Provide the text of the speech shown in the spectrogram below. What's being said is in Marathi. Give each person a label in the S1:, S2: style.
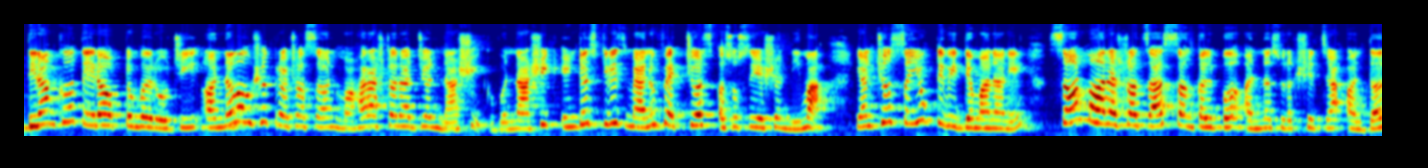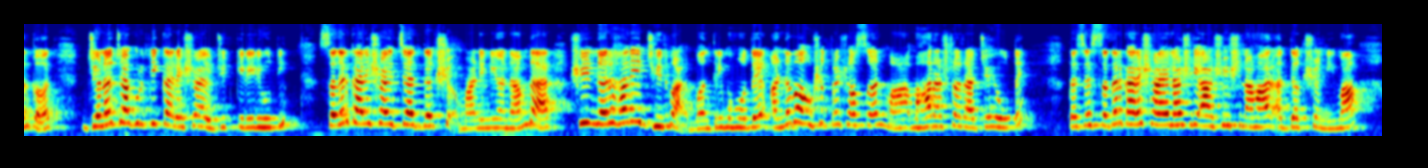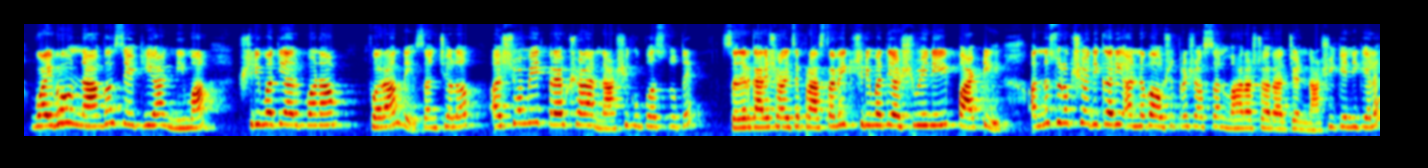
S1: दिनांक तेरा ऑक्टोबर रोजी अन्न व औषध प्रशासन महाराष्ट्र राज्य नाशिक व Nashik industries manufactures association Nima यांच्या संयुक्त विद्यमानाने सण महाराष्ट्राचा संकल्प अन्न सुरक्षेच्या अंतर्गत जनजागृती कार्यशाळा आयोजित केलेली होती. सदर कार्यशाळेचे अध्यक्ष माननीय नामदार श्री नरहरी झिरवाळ मंत्री महोदय अन्न व औषध प्रशासन महाराष्ट्र राज्य हे होते. तसेच सदर कार्यशाळेला श्री आशिष नहार अध्यक्ष निमा वैभव नागसेठिया निमा श्रीमती अर्पणा फरांदे संचालक अश्वमेध प्रयोगशाळा नाशिक उपस्थित होते. सदर कार्यशाळेचे प्रास्ताविक श्रीमती अश्विनी पाटील अन्न सुरक्षा अधिकारी अन्न व औषध प्रशासन महाराष्ट्र राज्य नाशिक यांनी केले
